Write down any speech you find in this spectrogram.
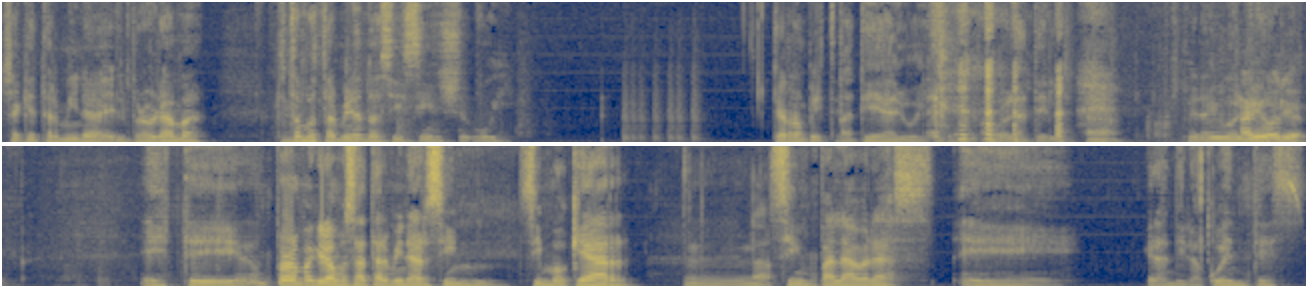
ya que termina el programa, estamos terminando así sin. Uy, ¿Qué rompiste? pateé algo y se apagó la tele. Ah, Pero ahí volvió. ahí volvió. Este, un programa que lo vamos a terminar sin, sin moquear, Mm, No. sin palabras eh, grandilocuentes.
